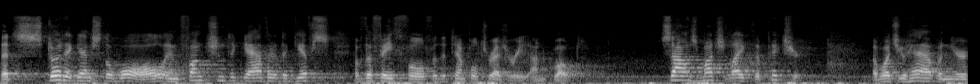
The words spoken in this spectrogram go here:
that stood against the wall and functioned to gather the gifts of the faithful for the temple treasury, unquote. Sounds much like the picture of what you have on your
